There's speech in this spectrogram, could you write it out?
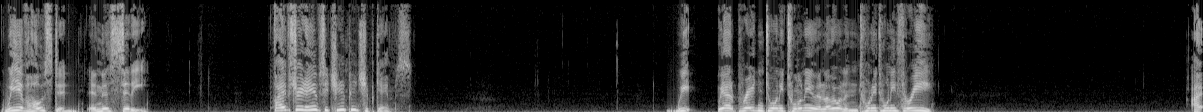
We have hosted in this city five straight AFC championship games. We we had a parade in 2020 and another one in 2023. I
